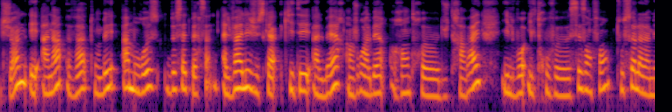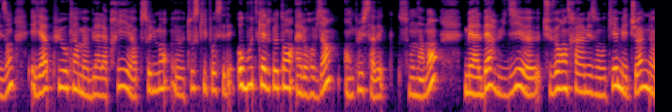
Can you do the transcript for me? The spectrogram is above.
John et Anna va tomber amoureuse de cette personne. Elle va aller jusqu'à quitter Albert. Un jour, Albert rentre euh, du travail, il, voit, il trouve euh, ses enfants tout seul à la maison et il n'y a plus aucun meuble. Elle a pris absolument tout ce qu'il possédait. Au bout de quelques temps, elle revient, en plus avec son amant, mais Albert lui dit Tu veux rentrer à la maison, ok, mais John,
